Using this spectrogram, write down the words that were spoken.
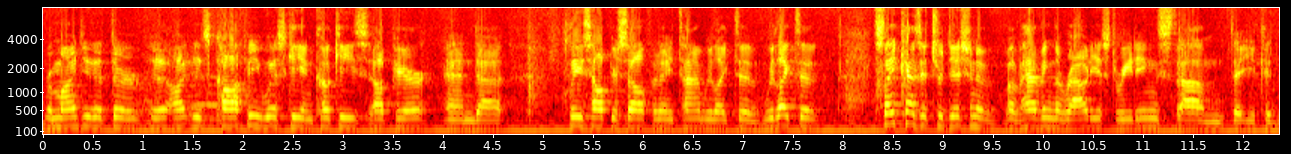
remind you that there uh, coffee, whiskey, and cookies up here, and uh, please help yourself at any time. We like to we like to. Slake has a tradition of, of having the rowdiest readings um, that you could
